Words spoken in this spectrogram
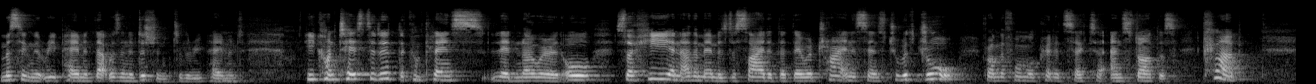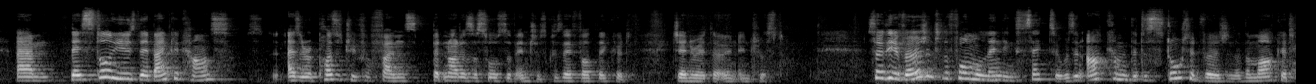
missing the repayment. That was in addition to the repayment. He contested it. The complaints led nowhere at all. So he and other members decided that they would try, in a sense, to withdraw from the formal credit sector and start this club. Um, they still use their bank accounts as a repository for funds, but not as a source of interest because they felt they could generate their own interest. So the aversion to the formal lending sector was an outcome of the distorted version of the market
